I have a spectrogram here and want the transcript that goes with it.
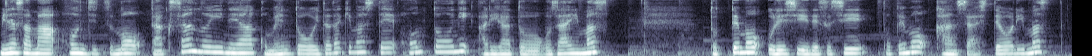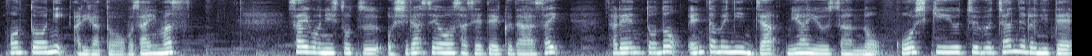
皆様本日もたくさんのいいねやコメントをいただきまして本当にありがとうございます。とっても嬉しいですし、とても感謝しております。本当にありがとうございます。最後に一つお知らせをさせてください。タレントのエンタメ忍者みやゆうさんの公式 YouTube チャンネルにて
